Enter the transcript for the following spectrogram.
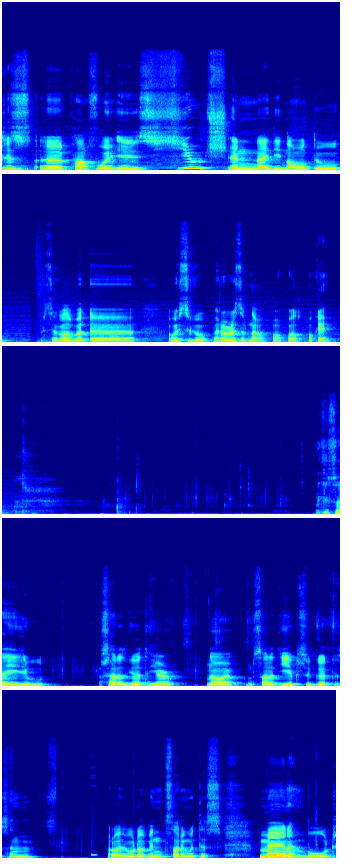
this uh, pathway is huge and I did not want to circle but uh ways to go. Better raise up now. Oh well, okay. I guess I started good here. No, I started the episode good because then otherwise would have been starting with this. Man, I'm bored.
